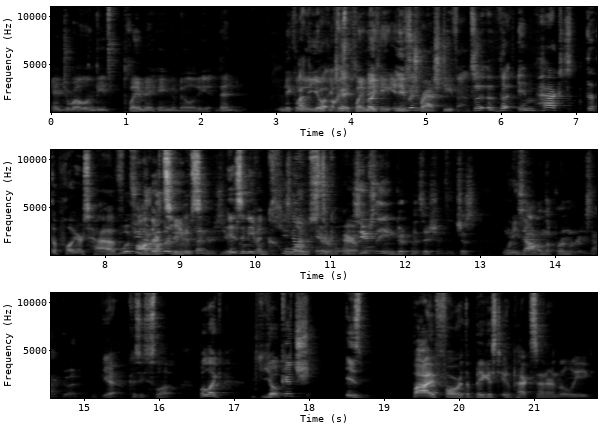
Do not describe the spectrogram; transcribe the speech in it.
and Joel Embiid's playmaking ability than Nikola I- but, Jokic's okay, playmaking like, in his trash defense. The, the impact that the players have Well, on their teams you- isn't even close to terrible. comparable. He's usually in good positions. It's just when he's out on the perimeter, he's not good. Yeah, because he's slow. But like, Jokic is by far the biggest impact center in the league,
